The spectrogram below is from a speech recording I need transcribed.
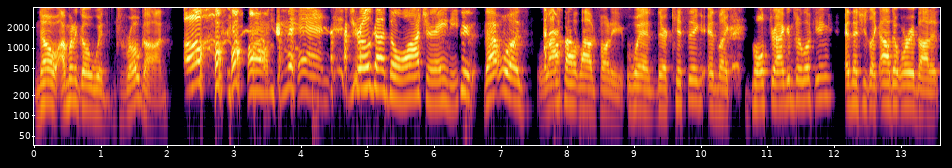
No, I'm gonna go with Drogon. Oh man, Drogon's a watcher, ain't he? Dude, that was laugh out loud funny when they're kissing and like both dragons are looking, and then she's like, "Oh, don't worry about it."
